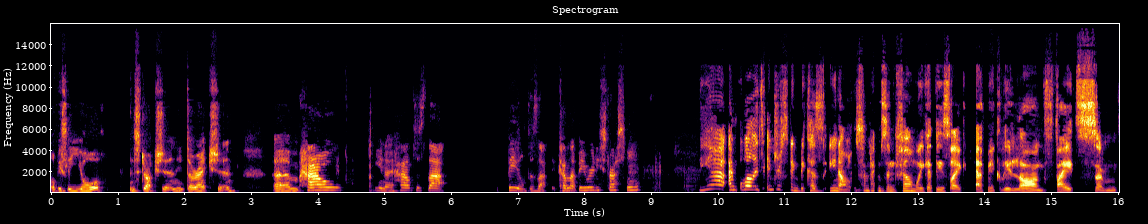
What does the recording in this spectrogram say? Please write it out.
obviously your instruction, direction. Um, how you know how does that feel? Does that can that be really stressful? Yeah, I'm, well, it's interesting because you know sometimes in film we get these like epically long fights and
